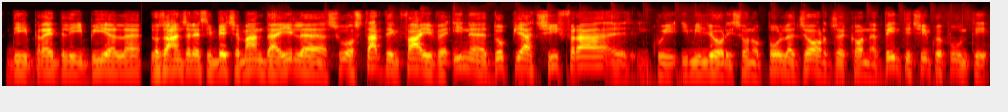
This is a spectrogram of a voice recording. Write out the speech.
di Bradley Beal. Los Angeles invece manda il suo starting 5 in doppia cifra eh, in cui i migliori sono Paul George con 25 punti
